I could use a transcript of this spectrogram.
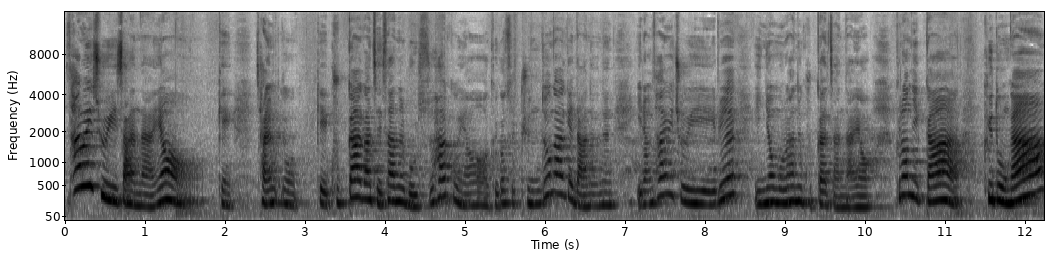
사회주의잖아요. 이렇게 잘 어, 이렇게 국가가 재산을 몰수하고요. 그것을 균등하게 나누는 이런 사회주의를 이념으로 하는 국가잖아요. 그러니까 그동안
